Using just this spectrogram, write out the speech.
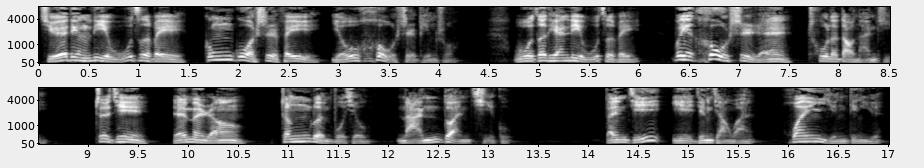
决定立无字碑，功过是非由后世评说。武则天立无字碑，为后世人出了道难题，至今人们仍争论不休，难断其故。本集已经讲完，欢迎订阅。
